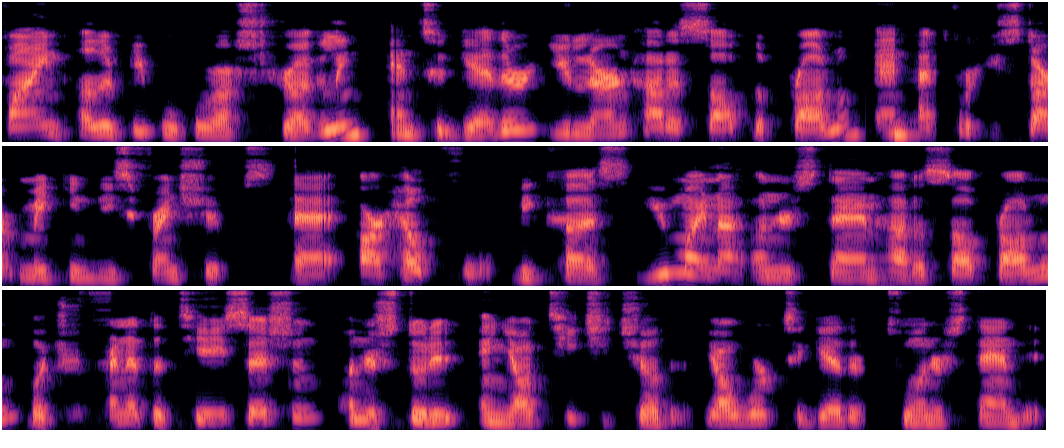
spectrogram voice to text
find other people who are struggling, and together you learn how to solve the problem. And that's where you start making these friendships that are helpful because you might not understand how to solve problem, but your friend at the TA session understood it, and y'all teach each other. Y'all work together to understand it,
